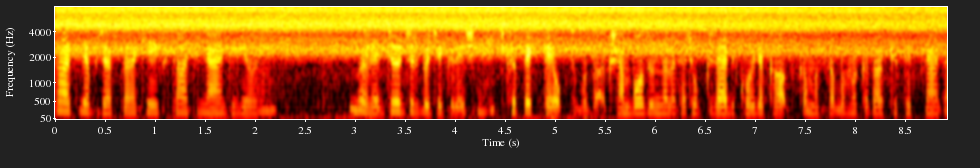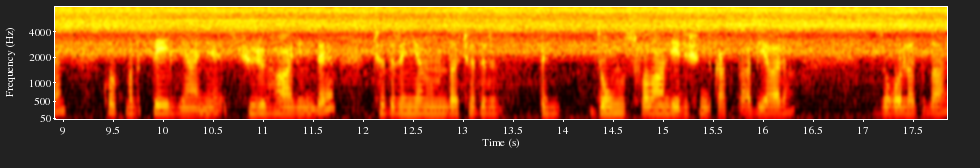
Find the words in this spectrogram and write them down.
Tatil yapacaklara keyifli tatiller diliyorum. Böyle cırcır böcekleri için hiç köpek de yoktu burada akşam. Bodrum'da mesela çok güzel bir koyda kaldık ama sabaha kadar köpeklerden korkmadık değil yani. Sürü halinde çadırın yanında çadırı ben domuz falan diye düşündük hatta bir ara. Zorladılar.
